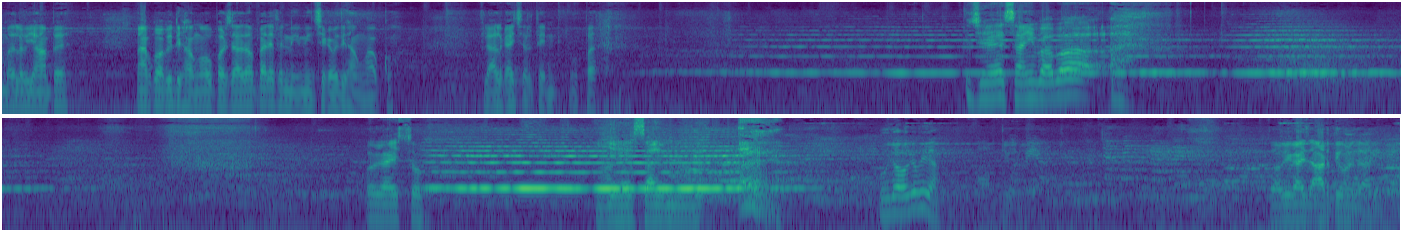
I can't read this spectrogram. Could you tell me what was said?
मतलब यहाँ पे मैं आपको अभी दिखाऊँगा, ऊपर से आता हूँ, पहले फिर नीचे का भी दिखाऊँगा आपको। फ़िलहाल गाइस चलते हैं ऊपर। जय साईं बाबा। और गाइस सो ये है साईं मंदिर पूजा हो गई भैया? तो अभी गाइस आरती होने जा रही है।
